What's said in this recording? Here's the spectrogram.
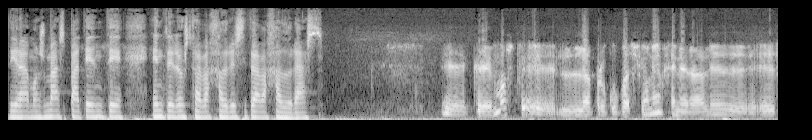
digamos, más patente entre los trabajadores y trabajadoras? Eh, creemos que la preocupación en general es,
